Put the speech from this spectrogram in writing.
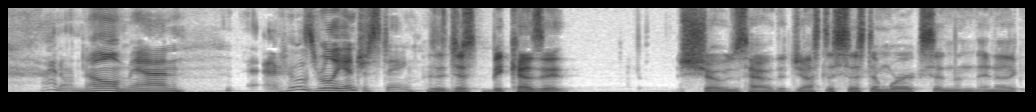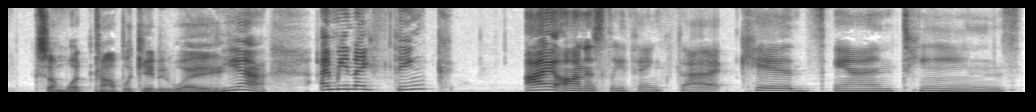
I don't know, man. It was really interesting. Is it just because it shows how the justice system works in in a somewhat complicated way? Yeah. I mean, I think, I honestly think that kids and teens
